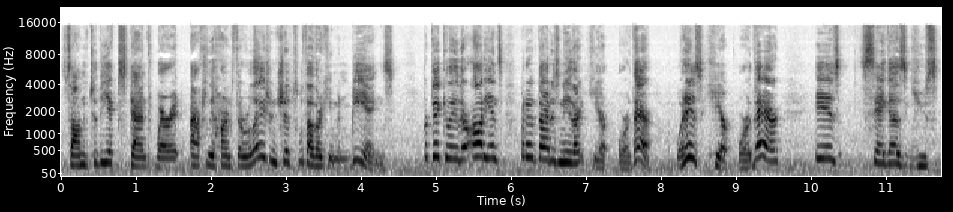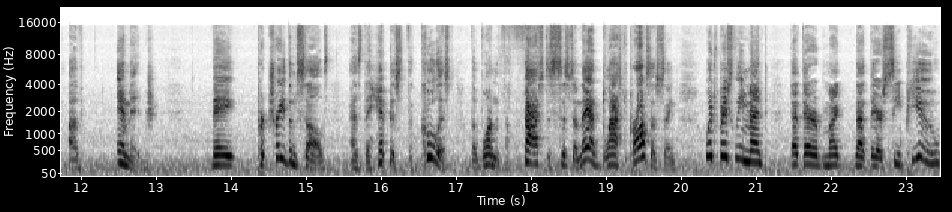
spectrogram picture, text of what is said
Some to the extent where it actually harms their relationships with other human beings, particularly their audience, but that is neither here or there. What is here or there is Sega's use of image. They portrayed themselves as the hippest, the coolest, the one with the fastest system. They had blast processing, which basically meant that their mic that their CPU,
